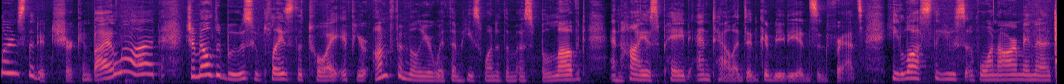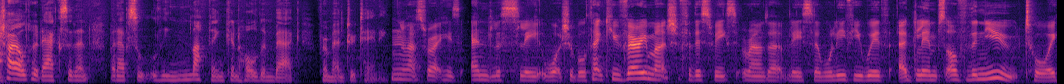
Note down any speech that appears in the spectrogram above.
learns that it sure can buy a lot. Jamel Debbouze, who plays the toy, if you're unfamiliar with him, he's one of the most beloved and highest paid and talented comedians in France. He lost the use of one arm in a childhood accident, but absolutely nothing can hold him back from entertaining. Mm, That's right, he's endlessly watchable. Thank you very much for this week's Roundup, Lisa. We'll leave you with a glimpse of the new toy.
